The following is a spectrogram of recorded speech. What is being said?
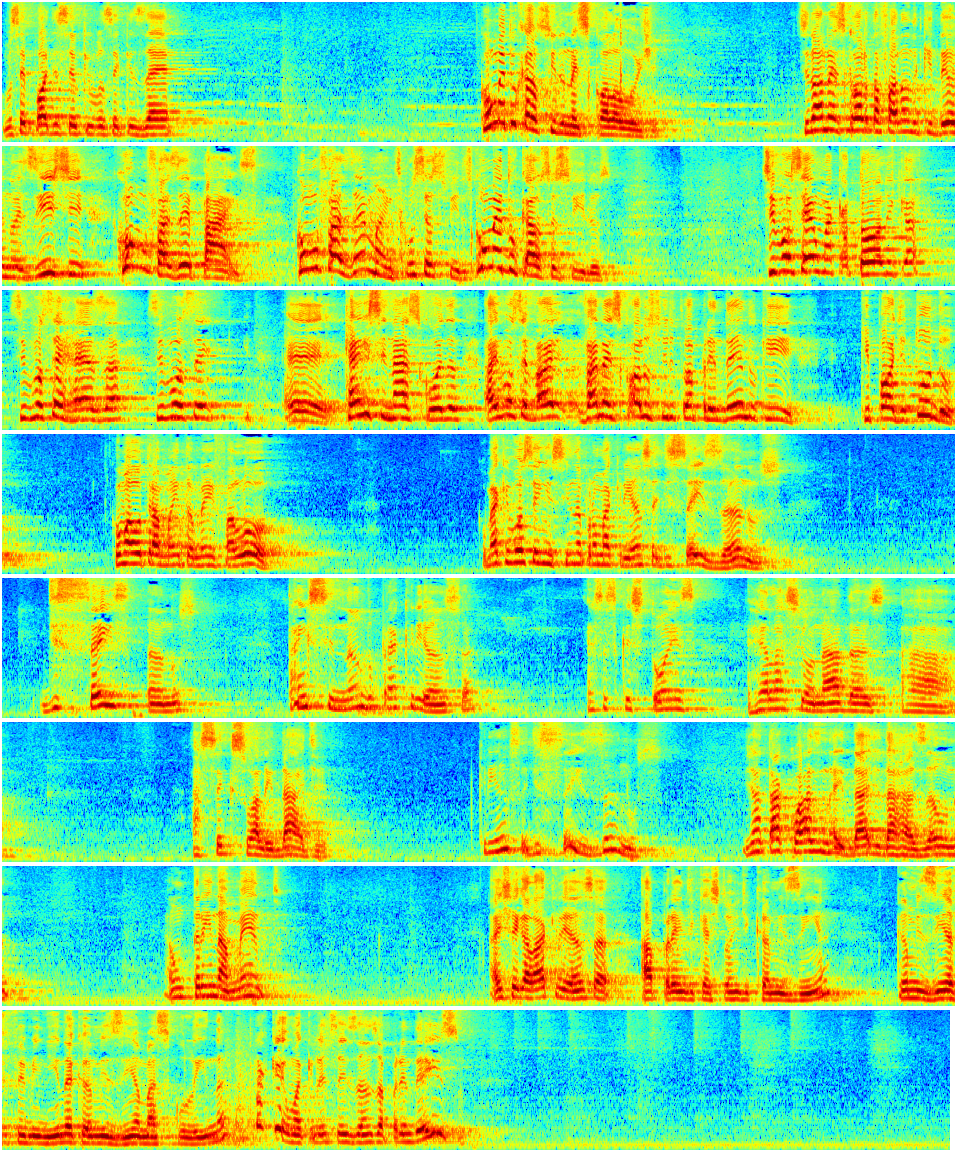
você pode ser o que você quiser. Como educar os filhos na escola hoje? Se lá na escola está falando que Deus não existe, como fazer pais? Como fazer mães com seus filhos? Como educar os seus filhos? Se você é uma católica, se você reza, se você é, quer ensinar as coisas, aí você vai, vai na escola, os filhos estão aprendendo que, que pode tudo, como a outra mãe também falou. Como é que você ensina para uma criança de seis anos? De seis anos, está ensinando para a criança essas questões relacionadas a a sexualidade. Criança de seis anos já está quase na idade da razão, né? É um treinamento. Aí chega lá, a criança aprende questões de camisinha, camisinha feminina, camisinha masculina. Para que uma criança de seis anos aprender isso?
